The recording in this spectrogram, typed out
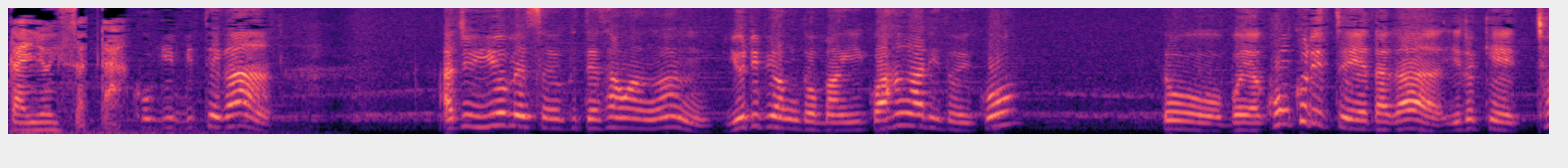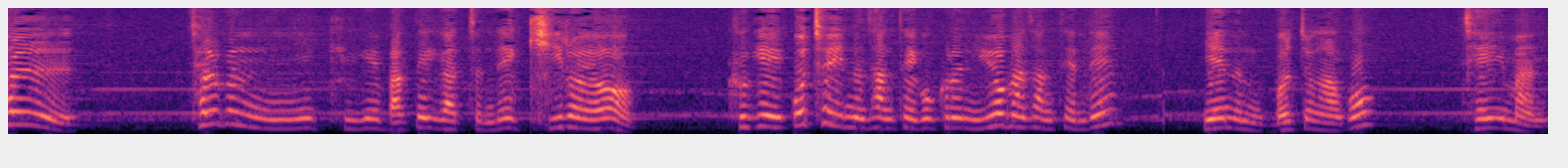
깔려 있었다. 거기 밑에가 아주 위험했어요. 그때 상황은 유리병도 막 있고 항아리도 있고 또 뭐야 콘크리트에다가 이렇게 철 철근이 그게 막대기 같은데 길어요. 그게 꽂혀 있는 상태고 그런 위험한 상태인데 얘는 멀쩡하고 제이만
